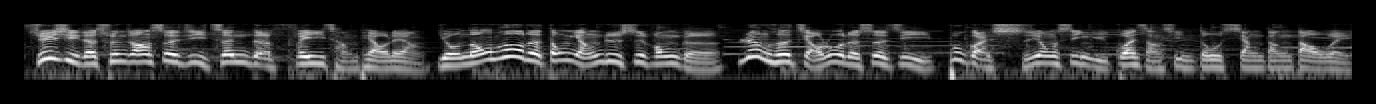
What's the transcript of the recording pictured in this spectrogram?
崛起的村庄设计真的非常漂亮，有浓厚的东洋日式风格，任何角落的设计，不管实用性与观赏性都相当到位。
